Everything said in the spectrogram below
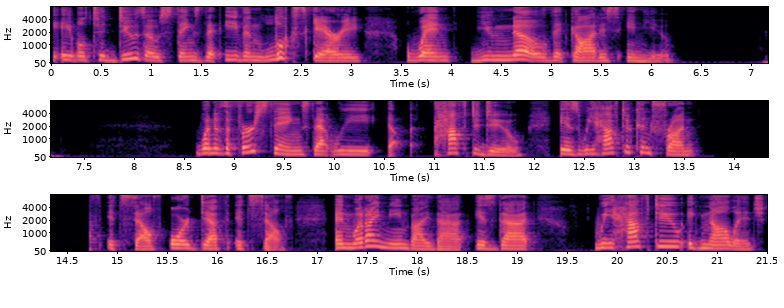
able to do those things that even look scary when you know that God is in you. One of the first things that we uh, have to do is we have to confront death itself or death itself. And what I mean by that is that we have to acknowledge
